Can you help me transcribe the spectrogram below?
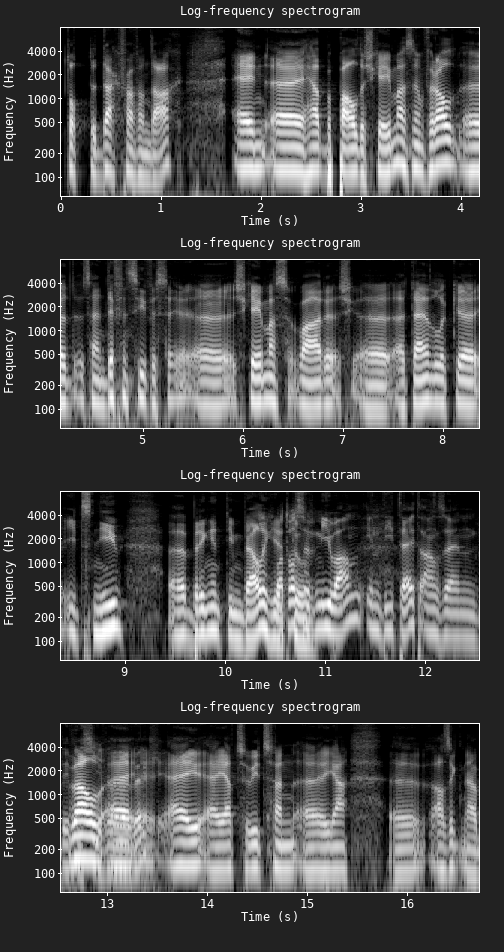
tot de dag van vandaag. En eh, hij had bepaalde schema's. En vooral eh, zijn defensieve eh, schema's waren uiteindelijk iets nieuw eh, brengend in België. Wat was toen. er nieuw aan in die tijd aan zijn defensieve Wel, hij, werk? hij, hij had zoiets van, eh, ja, eh, als, ik nou,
